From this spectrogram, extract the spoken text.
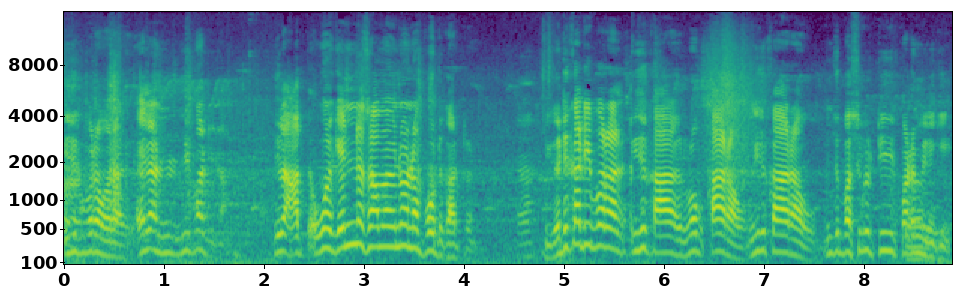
இதுக்கு பிறகு வராது. எல்லாம் நி- நிப்பாட்டிட்டான் இல்லை உங்களுக்கு என்ன சாமான் வேணும் நான் போட்டு காட்டுறேன். இது எடுக்காட்டி போகிறாள் இது ரொம்ப கார் ஆகும். இது கார் ஆகும். இந்த பஸ்ஸுக்கு டிவி படம் இருக்கு.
